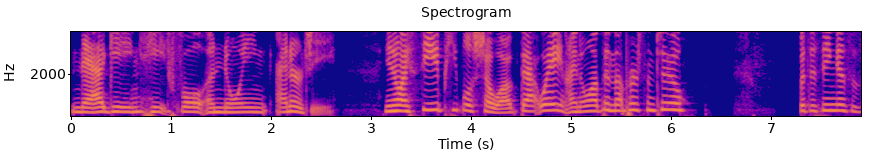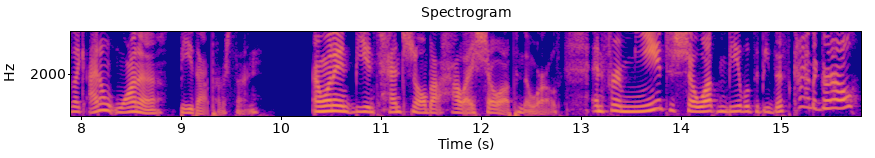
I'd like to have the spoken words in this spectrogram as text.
nagging, hateful, annoying energy. You know, I see people show up that way, and I know I've been that person too. But the thing is, is like, I don't want to be that person. I want to be intentional about how I show up in the world. And for me to show up and be able to be this kind of girl,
